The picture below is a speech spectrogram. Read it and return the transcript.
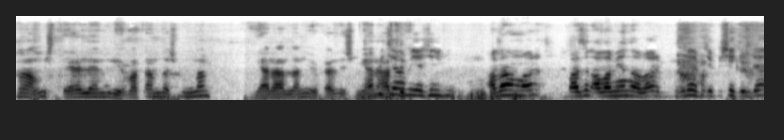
bunu almış değerlendiriyor. Vatandaş bundan yararlanıyor kardeşim. Yani Tabii artık abi ya şimdi alan var bazen alamayan da var. Ne yapacak bir şekilde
